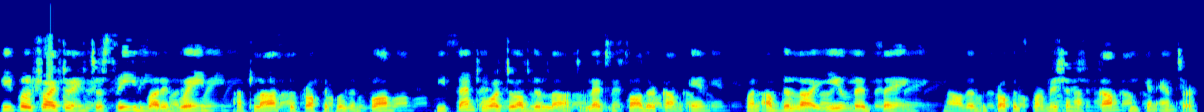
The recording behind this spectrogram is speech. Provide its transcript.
People tried to intercede, but in vain. At last the Prophet was informed he sent word to Abdullah to let his father come in. When Abdullah yielded, saying, Now that the Prophet's permission has come, he can enter.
